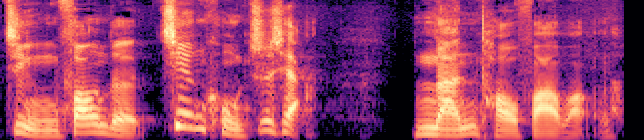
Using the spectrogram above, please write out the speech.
警方的监控之下，难逃法网了。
